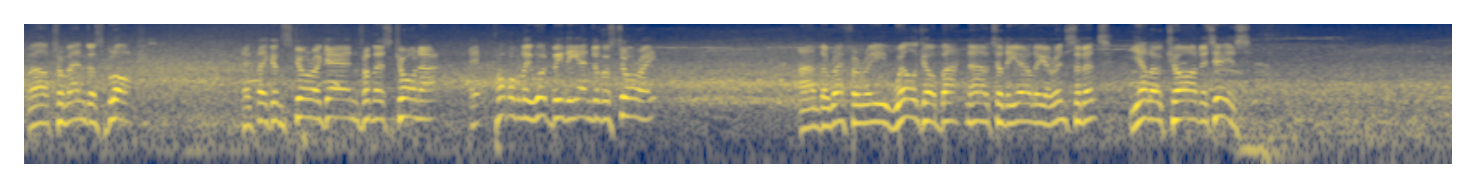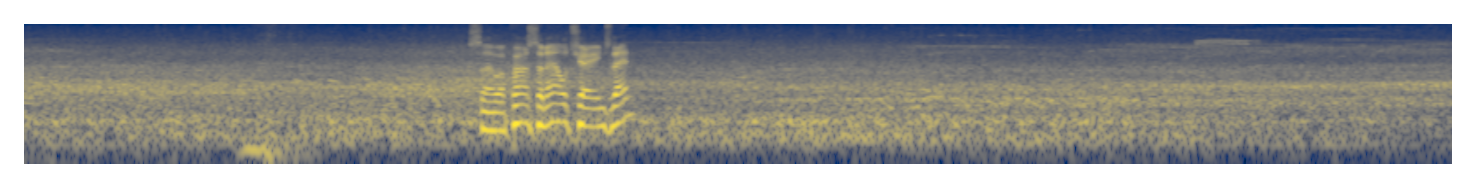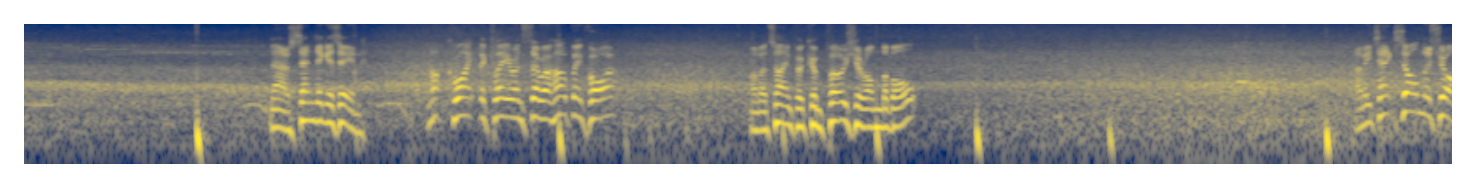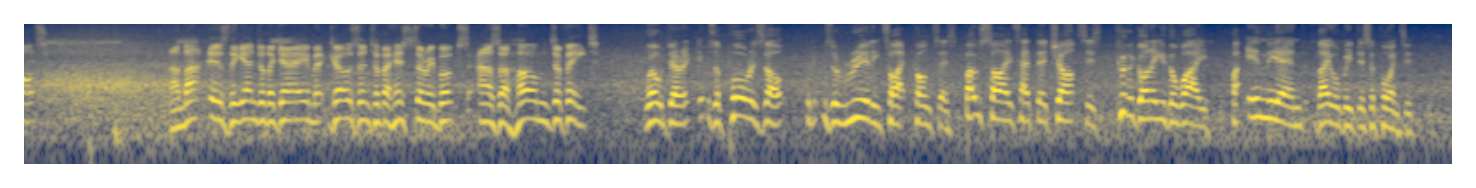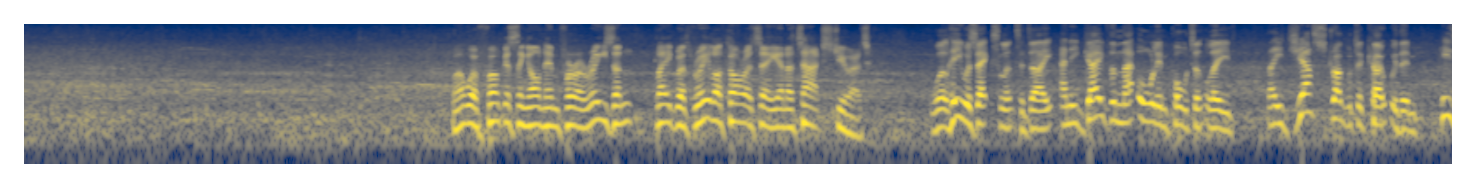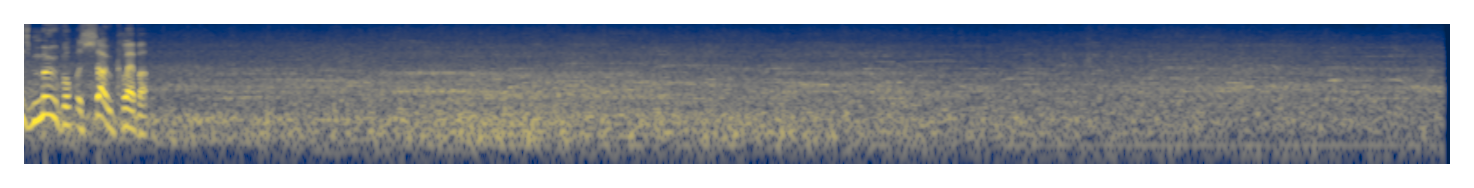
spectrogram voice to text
Well, tremendous block. If they can score again from this corner, it probably would be the end of the story. And the referee will go back now to the earlier incident. Yellow card it is. So a personnel change then. Now sending it in. Not quite the clearance they were hoping for. On a time for composure on the ball. And he takes on the shot. And that is the end of the game. It goes into the history books as a home defeat. Well, Derek, it was a poor result, but it was a really tight contest. Both sides had their chances, could have gone either way, but in the end, they will be disappointed. Well, we're focusing on him for a reason. Played with real authority in attack, Stewart. Well, he was excellent today, and he gave them that all-important lead. They just struggled to cope with him. His movement was so clever.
